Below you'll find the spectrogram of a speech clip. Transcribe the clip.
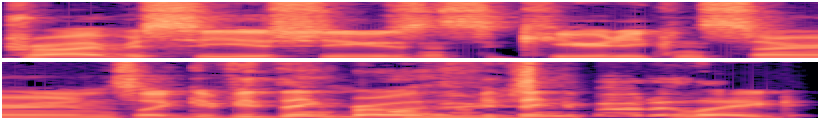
privacy issues and security concerns. Like if you think, bro, if you think about it, like n-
